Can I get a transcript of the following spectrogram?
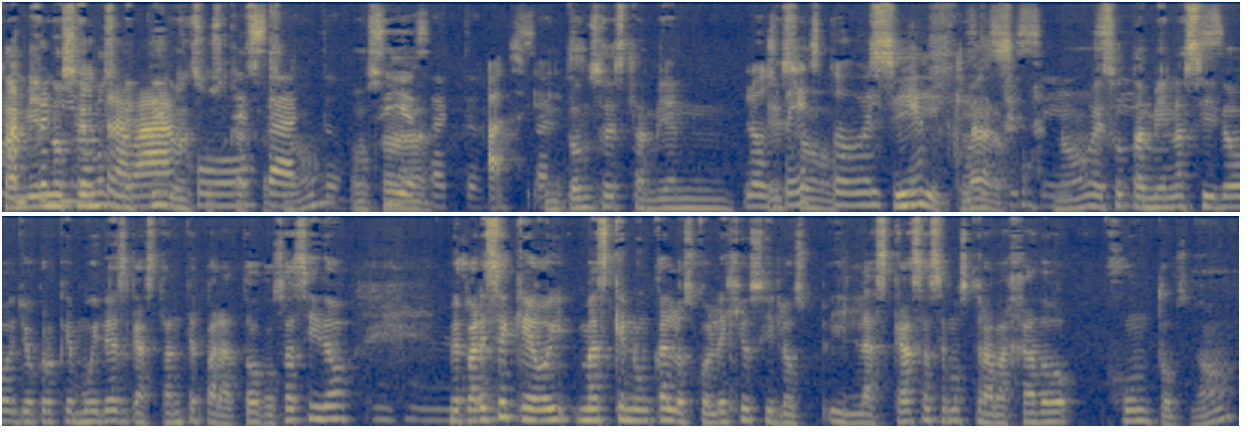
también nos hemos metido en sus casas, ¿no? sí, exacto. entonces también los ves todo el tiempo. Sí, claro, ¿no? Eso también ha sido, yo creo que muy desgastante para todos. Ha sido, me parece que hoy más que nunca los colegios y los y las casas hemos trabajado juntos, ¿no?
